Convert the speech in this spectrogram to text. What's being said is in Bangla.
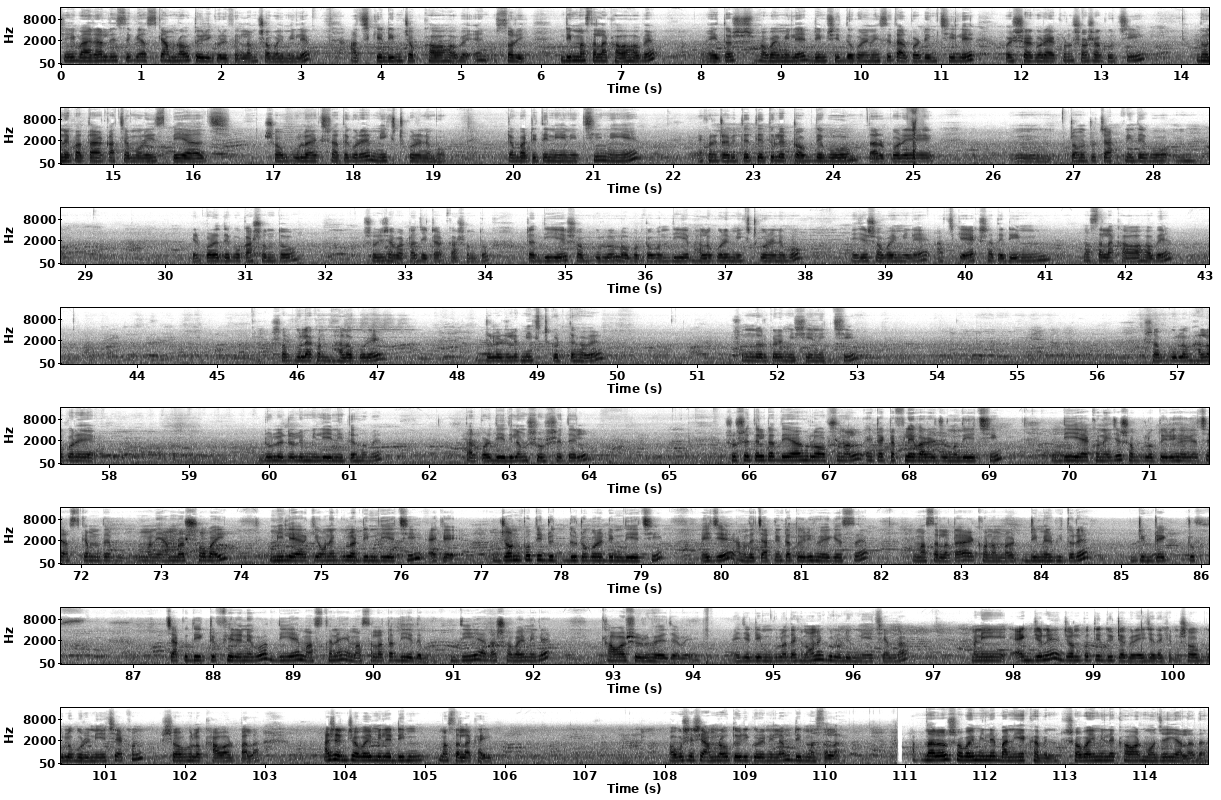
সেই ভাইরাল রেসিপি আজকে আমরাও তৈরি করে ফেললাম সবাই মিলে। আজকে ডিম চপ খাওয়া হবে সরি ডিম মশলা খাওয়া হবে। এই তো সবাই মিলে ডিম সিদ্ধ করে নিয়েছি, তারপর ডিম ছিলে, পরিষ্কার করে এখন শশা কুচি, ধনে পাতা, কাঁচামরিচ, পেঁয়াজ, সবগুলো একসাথে করে মিক্সড করে নেব। একটা বাটিতে নিয়ে নিচ্ছি, নিয়ে এখন এটার ভিতরে তেঁতুলের টক দেব, তারপরে টমেটো চাটনি দেব এরপরে দেব কাসন্ত, সরিষা বাটা যেটা, কাসন্ত। এটা দিয়ে সবগুলো লবণ টবণ দিয়ে ভালো করে মিক্সড করে নেব। এই যে সবাই মিলে আজকে একসাথে ডিম মশলা খাওয়া হবে। সবগুলো এখন ভালো করে ডলে ডলে মিক্সড করতে হবে। সুন্দর করে মিশিয়ে নিচ্ছি। সবগুলো ভালো করে ডলে ডলে মিলিয়ে নিতে হবে। তারপর দিয়ে দিলাম সর্ষে তেল। সর্ষে তেলটা দেওয়া হলো অপশনাল, এটা একটা ফ্লেভারের জন্য দিয়েছি। দিয়ে এখন এই যে সবগুলো তৈরি হয়ে গেছে। আজকে আমাদের মানে আমরা সবাই মিলে আর কি অনেকগুলো ডিম দিয়েছি। একে জনপ্রতি দু- দুটো করে ডিম দিয়েছি। এই যে আমাদের চাটনিটা তৈরি হয়ে গেছে। মশালাটা এখন আমরা ডিমের ভিতরে, ডিমটা একটু চাকু দিয়ে একটু ফেলে নেব, দিয়ে মাঝখানে এই মশলাটা দিয়ে দেব। দিয়ে এটা সবাই মিলে খাওয়া শুরু হয়ে যাবে। এই যে ডিমগুলো দেখেন, অনেকগুলো ডিম নিয়েছি আমরা। মানে একজনে জনপ্রতি দুইটা করে, এই যে দেখেন, সবগুলো ভরে নিয়েছি এখন, সব হলো খাওয়ার পালা। আসেন সবাই মিলে ডিম মশলা খাই। অবশেষে আমরাও তৈরি করে নিলাম ডিম মশলা। আপনারাও সবাই মিলে বানিয়ে খাবেন। সবাই মিলে খাওয়ার মজাই আলাদা।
